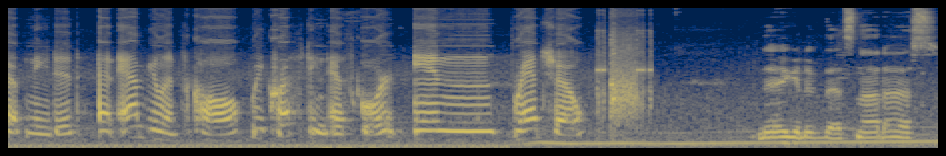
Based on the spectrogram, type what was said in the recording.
Backup needed. An ambulance call requesting escort in Rancho. Negative, that's not us.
